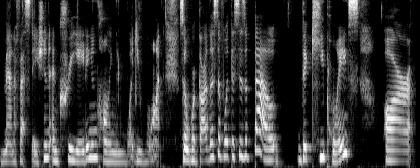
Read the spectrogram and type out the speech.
manifestation and creating and calling in what you want. So, regardless of what this is about, the key points are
